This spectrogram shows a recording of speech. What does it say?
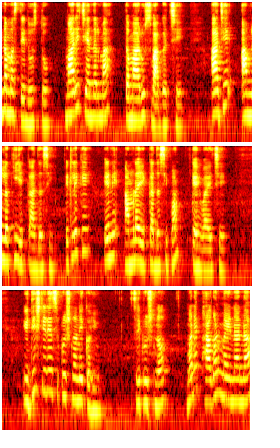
નમસ્તે દોસ્તો, મારી ચેનલમાં તમારું સ્વાગત છે. આજે આમલકી એકાદશી, એટલે કે એને આમળા એકાદશી પણ કહેવાય છે. યુધિષ્ઠિરે શ્રી કૃષ્ણને કહ્યું શ્રી કૃષ્ણ મને ફાગણ મહિનાના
